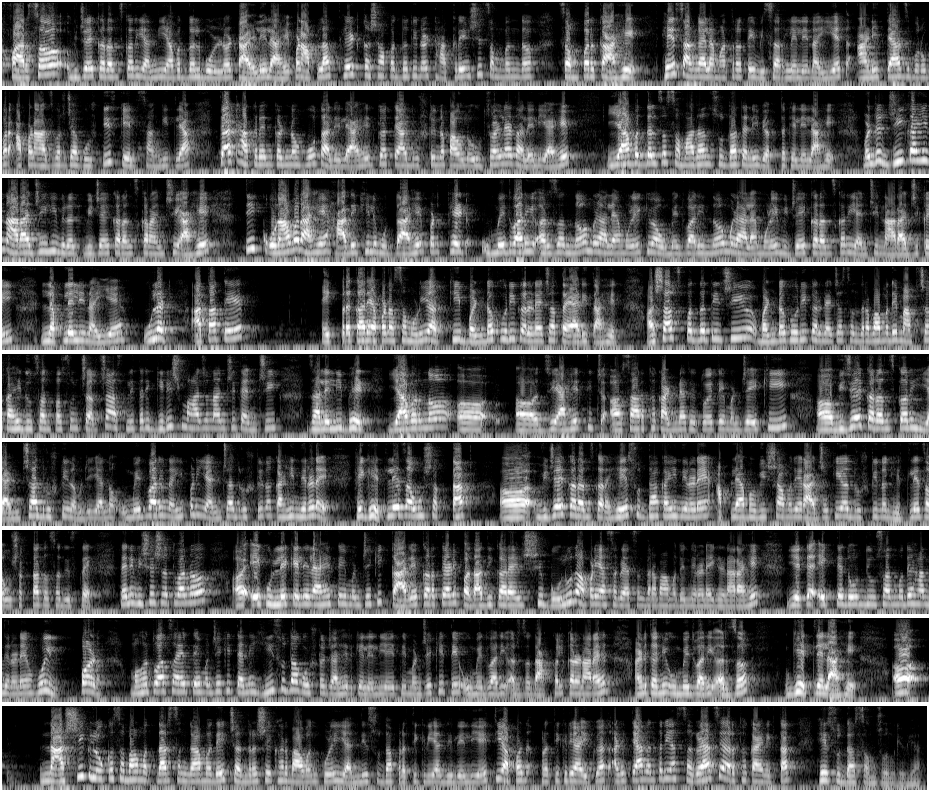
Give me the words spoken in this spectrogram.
फारसं विजय करंजकर यांनी याबद्दल बोलणं टाळलेलं आहे पण आपला थेट कशा पद्धतीनं ठाकरेंशी संबंध संपर्क आहे. हे सांगायला मात्र ते विसरलेले नाहीयेत आणि त्याचबरोबर आपण आजवर ज्या गोष्टी केल सांगितल्या त्या ठाकरेंकडनं होत आलेल्या आहेत किंवा त्या दृष्टीनं पावलं उचलण्यात आलेली आहे याबद्दलचं समाधान सुद्धा त्यांनी व्यक्त केलेलं आहे. म्हणजे जी काही नाराजी ही विर- विजय करंजकरांची आहे ती कोणावर आहे हा देखील मुद्दा आहे. पण थेट उमेदवारी अर्ज न मिळाल्यामुळे किंवा उमेदवारी न मिळाल्यामुळे विजय करंजकर यांची नाराजी काही लपलेली नाहीये. उलट आता ते एक प्रकारे आपण असं म्हणूयात की बंडखोरी करण्याच्या तयारीत आहेत. अशाच पद्धतीची बंडखोरी करण्याच्या संदर्भामध्ये मागच्या काही दिवसांपासून चर्चा असली तरी गिरीश महाजनांची त्यांची झालेली भेट यावरनं जी आहे ती असा अर्थ काढण्यात येतोय. ते म्हणजे की विजय करंजकर यांच्या दृष्टीनं म्हणजे यांना उमेदवारी नाही पण यांच्या दृष्टीनं काही निर्णय हे घेतले जाऊ शकतात. विजय करंजकर हे सुद्धा काही निर्णय आपल्या भविष्यामध्ये राजकीय दृष्टीनं घेतले जाऊ शकतात असं दिसतंय. त्यांनी विशेषत्वानं एक उल्लेख केलेला आहे ते म्हणजे की कार्यकर्ते आणि पदाधिकाऱ्यांशी बोलून आपण या सगळ्या संदर्भामध्ये निर्णय घेणार आहे. येत्या एक ते दोन दिवसांमध्ये हा निर्णय होईल. पण महत्वाचं आहे ते म्हणजे की त्यांनी ही सुद्धा गोष्ट जाहीर केलेली आहे ती म्हणजे की ते उमेदवारी अर्ज दाखल करणार आहेत आणि त्यांनी उमेदवारी अर्ज घेतलेला आहे. नाशिक लोकसभा मतदारसंघामध्ये चंद्रशेखर बावनकुळे यांनी सुद्धा प्रतिक्रिया दिलेली आहे. ती आपण प्रतिक्रिया ऐकूयात आणि त्यानंतर या सगळ्याचे अर्थ काय निघतात हे सुद्धा समजून घेऊयात.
